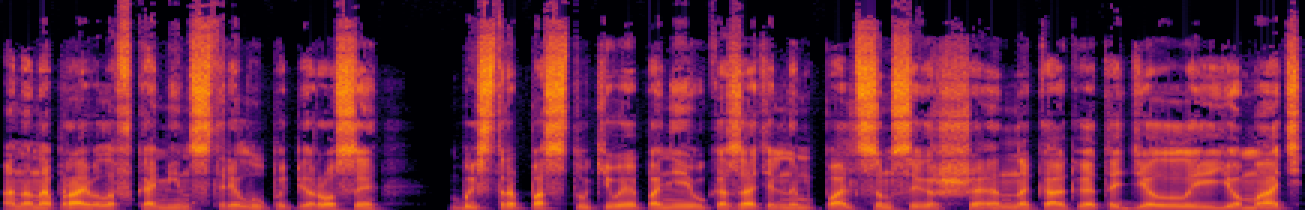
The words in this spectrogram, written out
Она направила в камин стрелу папиросы, быстро постукивая по ней указательным пальцем, совершенно как это делала ее мать,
